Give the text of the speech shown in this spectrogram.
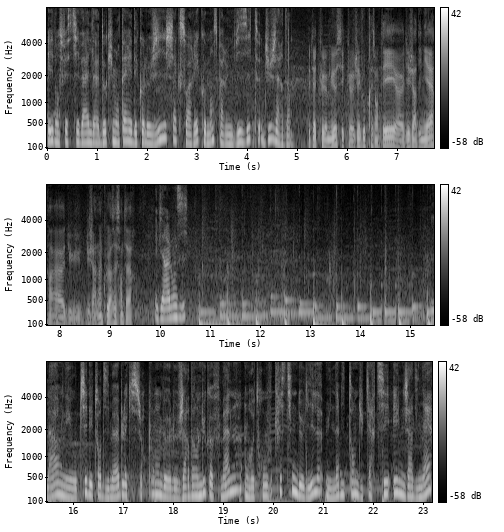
Et dans ce festival documentaire et d'écologie, chaque soirée commence par une visite du jardin. Peut-être que le mieux, c'est que je vais vous présenter les jardinières du, du jardin Couleurs et Senteurs. Eh bien, allons-y. Là, on est au pied des tours d'immeubles qui surplombent le jardin Luc Hoffmann. On retrouve Christine Delille, une habitante du quartier et une jardinière.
